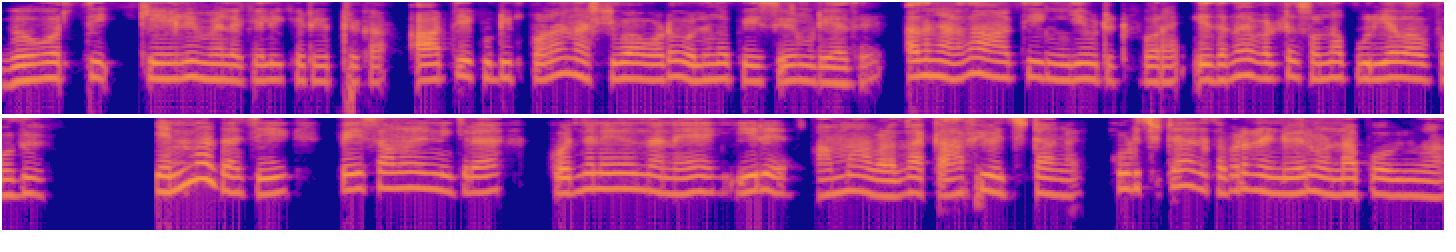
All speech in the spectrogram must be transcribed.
இதோ ஒருத்தி கேள்வி மேல கேள்வி கேட்டுட்டு இருக்கா ஆர்த்தியை கூட்டிட்டு போனா நான் சிவாவோட ஒழுங்கா பேசவே முடியாது. அதனாலதான் ஆர்த்தி இங்கேயே விட்டுட்டு போறேன். இதெல்லாம் இவள்கிட்ட சொன்னா புரியவா போகுது? என்னதாச்சி பேசாம நிக்கிற? கொஞ்ச நேரம் தானே. இரு அம்மா அவ்வளவுதான். காஃபி வச்சுட்டாங்க. குடிச்சிட்டு அதுக்கப்புறம் ரெண்டு பேரும் ஒண்ணா போவீங்களா?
